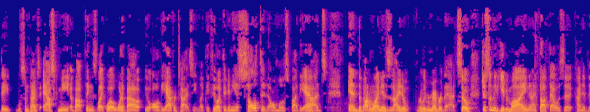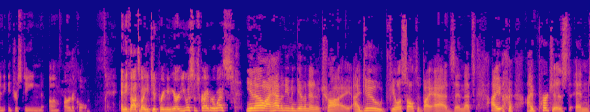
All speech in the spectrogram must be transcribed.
they will sometimes ask me about things like, well, what about, you know, all the advertising? Like they feel like they're getting assaulted almost by the ads. And the bottom line is, is I don't really remember that. So just something to keep in mind. And I thought that was a kind of an interesting, um, article. Any thoughts about YouTube Premium? Are you a subscriber, Wes? You know, I haven't even given it a try. I do feel assaulted by ads, and that's I I purchased and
